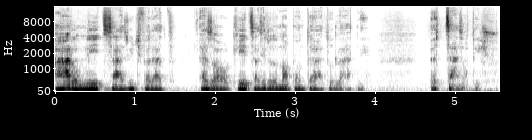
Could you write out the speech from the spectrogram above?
3-400 ügyfelet ez a 200 iroda naponta el tud látni. 500-at is.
